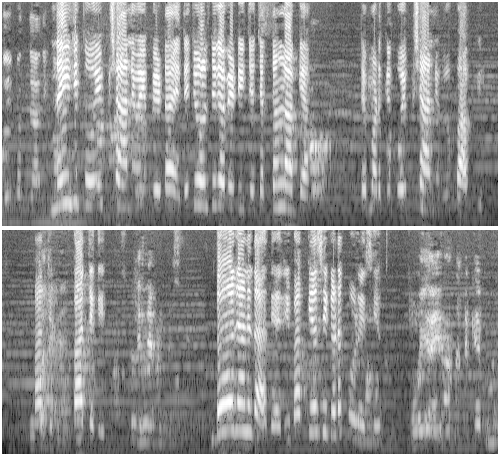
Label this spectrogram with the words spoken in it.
ਹੋਈ ਬੰਦਿਆਂ ਦੀ? ਨਹੀਂ ਜੀ ਕੋਈ ਪਛਾਣ ਨਹੀਂ ਹੋਈ ਬੇਟਾ ਇਹਦੇ ਚੋਲ ਜਗਾ ਬੇਟੀ ਚ ਚੱਕਣ ਲੱਗ ਗਿਆ। ਤੇ ਮੁੜ ਕੇ ਕੋਈ ਪਛਾਣ ਨਹੀਂ ਉਹ ਭੱਜ ਗਈ। ਭੱਜ ਭੱਜ ਗਈ। ਕਿੰਨੇ ਬੰਦੇ ਸੀ? ਦੋ ਜਣੇ ਦੱਸਦੇ ਆ ਜੀ ਬਾਕੀ ਅਸੀਂ ਕਿਹੜਾ ਕੋਲੇ ਸੀ ਉੱਥੇ। ਕੋਈ ਆਏ ਤਾਂ ਲੱਗੇ ਮੂੰਹ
